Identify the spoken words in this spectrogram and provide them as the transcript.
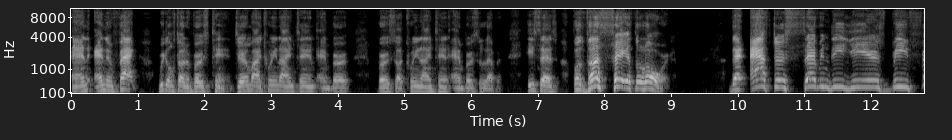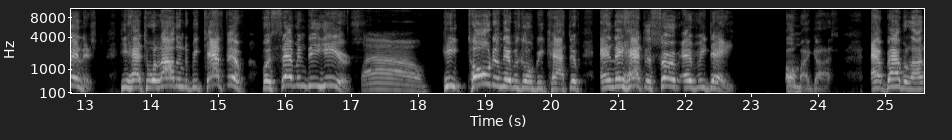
And and in fact, we're gonna start at verse 10. Jeremiah 29 10 and verse verse uh, 29 10 and verse 11. He says, For thus saith the Lord, that after 70 years be finished, he had to allow them to be captive for 70 years. wow. He told them they was going to be captive and they had to serve every day. Oh my gosh. At Babylon,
